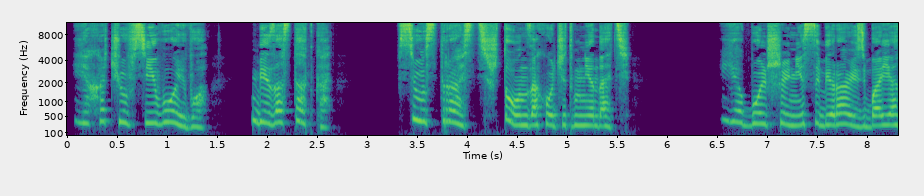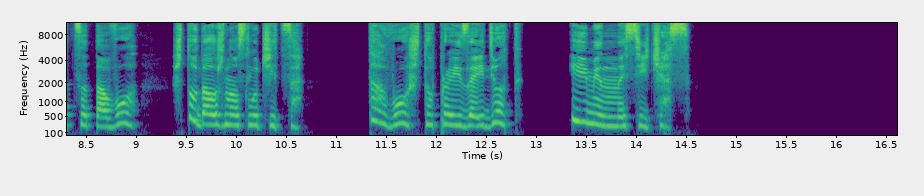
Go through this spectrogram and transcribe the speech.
Я хочу всего его, без остатка. Всю страсть, что он захочет мне дать. Я больше не собираюсь бояться того, что должно случиться. Того, что произойдет именно сейчас.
